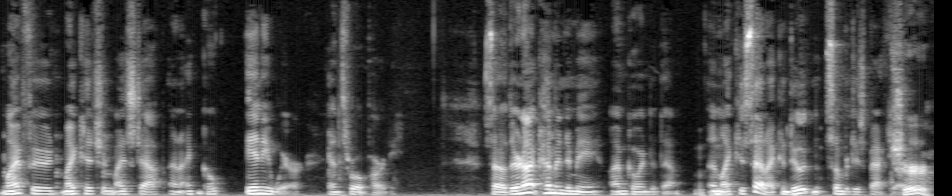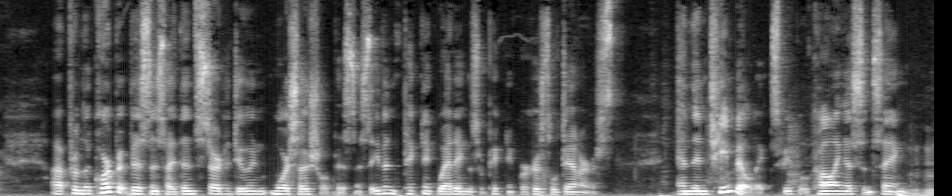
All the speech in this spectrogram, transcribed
my food, my kitchen, my staff, and I can go anywhere and throw a party. So they're not coming to me; I'm going to them. And like you said, I can do it in somebody's backyard. sure. Uh, from the corporate business, I then started doing more social business, even picnic weddings or picnic rehearsal dinners, and then team buildings. People were calling us and saying, Mm-hmm.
